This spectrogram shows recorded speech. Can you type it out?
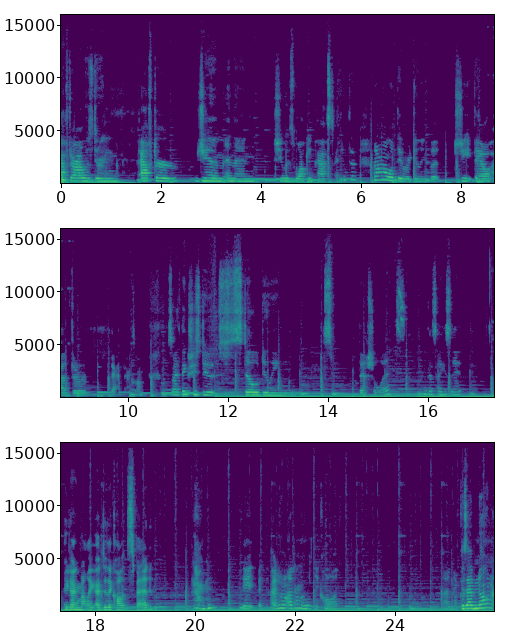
after I was doing after gym, and then she was walking past. I think they I don't know what they were doing, but she they all had their backpacks on. So I think she's do still doing special eds. I think that's how you say it. Are you talking about like, uh, do they call it sped? they, I don't I don't know what they call it. I don't know because I've known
